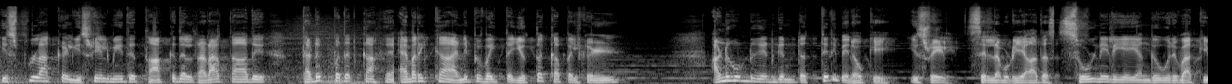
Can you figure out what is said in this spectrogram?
இஸ்புல்லாக்கள் இஸ்ரேல் மீது தாக்குதல் நடாத்தாது தடுப்பதற்காக அமெரிக்கா அனுப்பி வைத்த யுத்த கப்பல்கள் அணுகுண்டு என்கின்ற திரும்பி நோக்கி இஸ்ரேல் செல்ல முடியாத சூழ்நிலையை அங்கு உருவாக்கி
